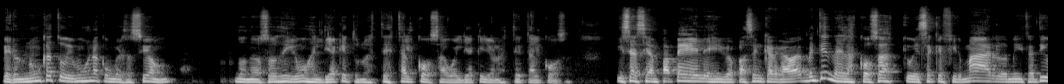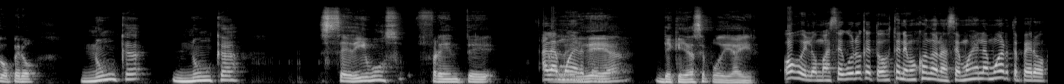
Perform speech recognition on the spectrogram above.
pero nunca tuvimos una conversación donde nosotros digamos el día que tú no estés tal cosa o el día que yo no esté tal cosa. Y se hacían papeles y mi papá se encargaba, ¿me entiendes? De las cosas que hubiese que firmar, lo administrativo, pero nunca, nunca cedimos frente A la muerte. idea de que ella se podía ir. Ojo, y lo más seguro que todos tenemos cuando nacemos es la muerte, pero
